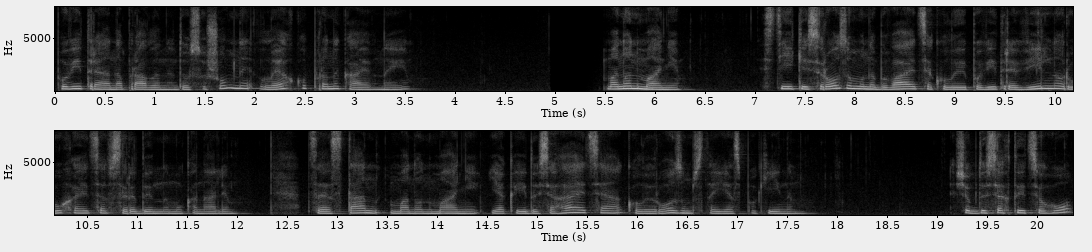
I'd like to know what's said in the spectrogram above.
повітря, направлене до сушумни, легко проникає в неї. Манонмані стійкість розуму набувається, коли повітря вільно рухається в серединному каналі. Це стан манонмані, який досягається, коли розум стає спокійним. Щоб досягти цього,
